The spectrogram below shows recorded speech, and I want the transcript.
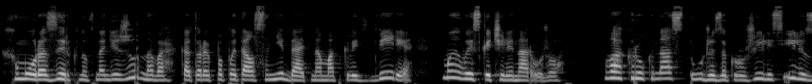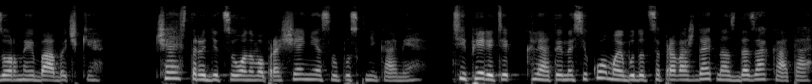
Хмуро зыркнув на дежурного, который попытался не дать нам открыть двери, мы выскочили наружу. Вокруг нас тут же закружились иллюзорные бабочки. Часть традиционного прощания с выпускниками. Теперь эти клятые насекомые будут сопровождать нас до заката.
